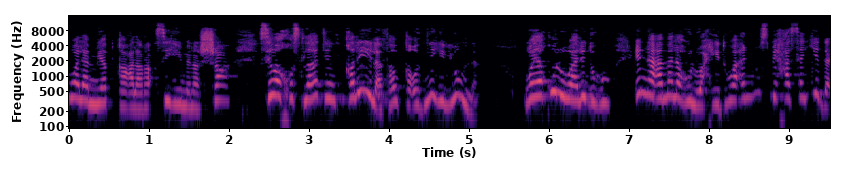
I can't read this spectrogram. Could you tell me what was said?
ولم يبق على رأسه من الشعر سوى خصلات قليلة فوق أذنه اليمنى. ويقول والده إن أمله الوحيد هو أن يصبح سيدا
